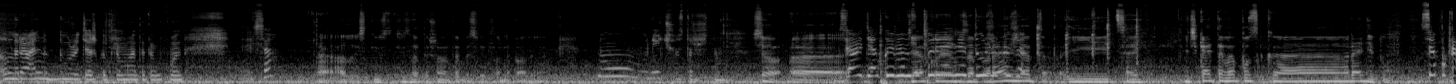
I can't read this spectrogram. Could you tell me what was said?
але- реально дуже тяжко тримати телефон. Е, Все? Та, але сказати, що на тебе світло не падає. Ну, нічого страшного. Все, е, Все, дякуємо вам за перегляд. за Дуже дуже. і цей. І чекайте випуск е, Reddit. Все, пока.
